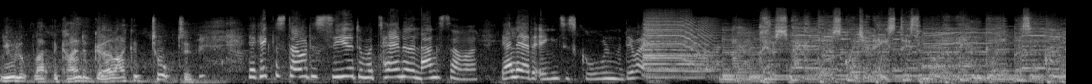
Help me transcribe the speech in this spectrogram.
You look like the kind of girl I could talk to. Jeg kan ikke forstå, at du siger, at du må tage noget langsommere. Jeg lærte engelsk til skolen, men det var... Lip smacking, little squinching, ace tasting, motivating, good, blessing, cool,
